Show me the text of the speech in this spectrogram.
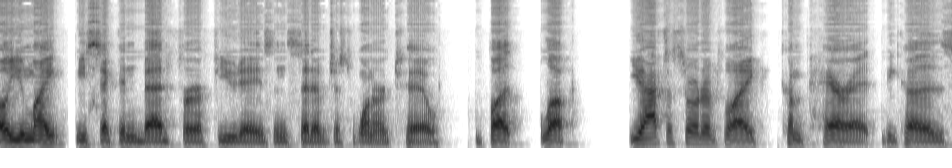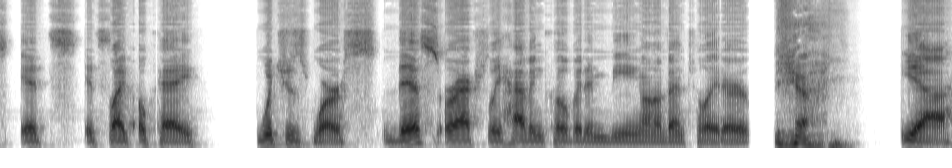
Oh, you might be sick in bed for a few days instead of just one or two. But look, you have to sort of like compare it because it's it's like, okay, which is worse, this or actually having COVID and being on a ventilator? Yeah. Yeah,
